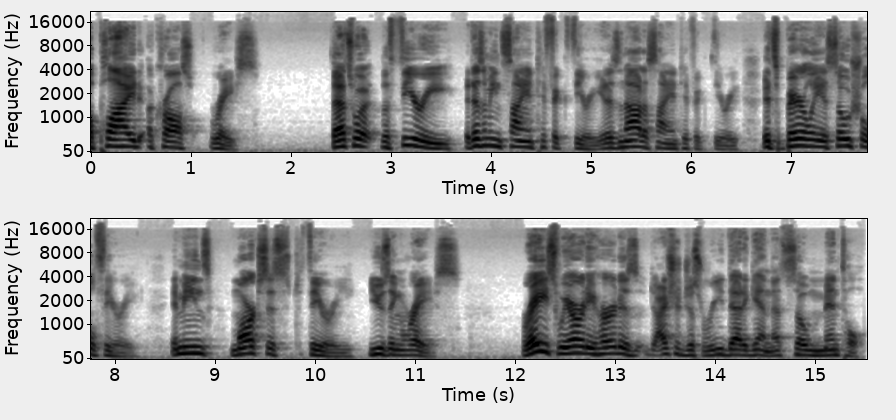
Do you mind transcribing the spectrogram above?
applied across race. That's what the theory, it doesn't mean scientific theory. It is not a scientific theory. It's barely a social theory. It means Marxist theory using race. Race, we already heard, is, I should just read that again. That's so mental.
